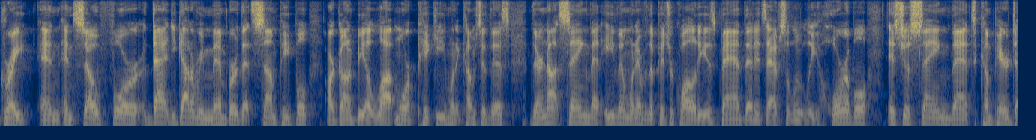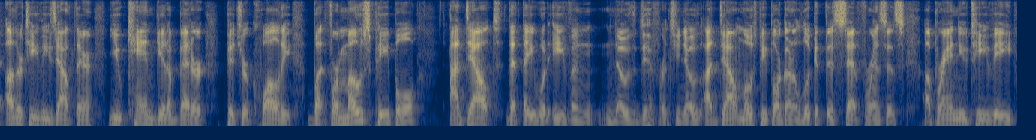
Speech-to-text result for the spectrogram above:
great. And and so for that, you got to remember that some people are going to be a lot more picky when it comes to this. They're not saying that even whenever the picture quality is bad that it's absolutely horrible. It's just saying that compared to other TVs out there, you can get a better picture quality. But for most people, I doubt that they would even know the difference. You know, I doubt most people are going to look at this set, for instance, a brand new TV,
